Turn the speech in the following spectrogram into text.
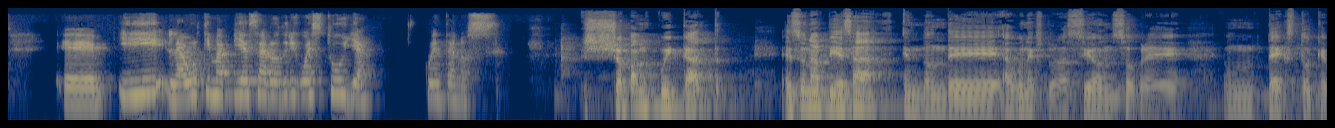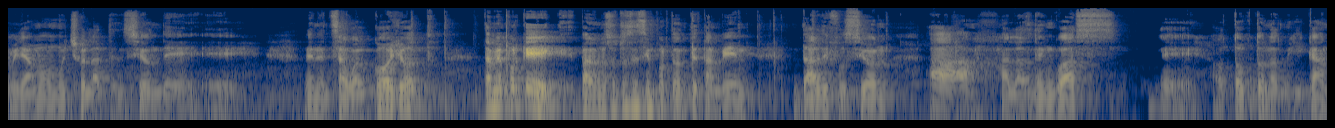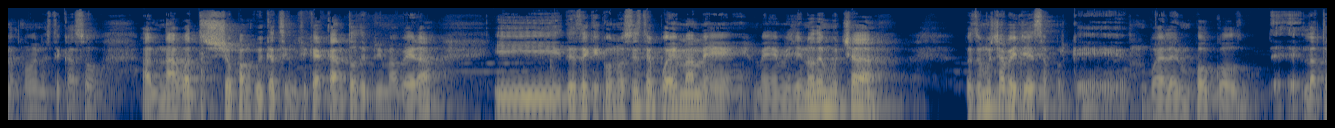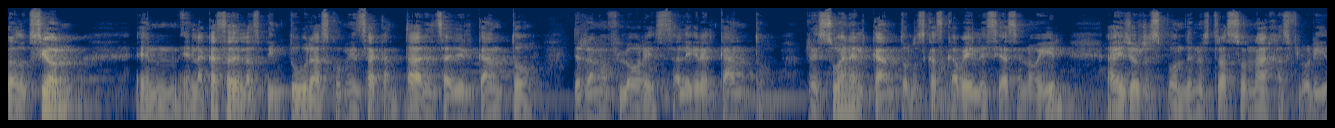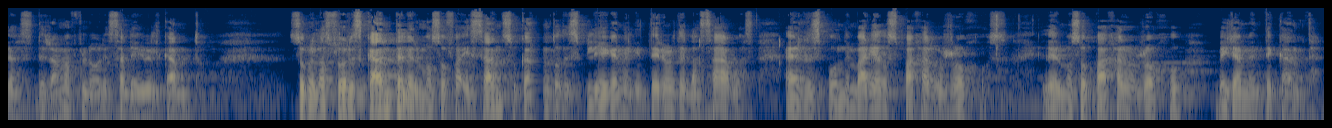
Eh, y la última pieza, Rodrigo, es tuya. Cuéntanos. Chopin Quicat es una pieza en donde hago una exploración sobre un texto que me llamó mucho la atención de, eh, también porque para nosotros es importante también dar difusión a, las lenguas eh, autóctonas mexicanas, ¿no? En este caso al náhuatl, Chopancuicat significa canto de primavera y desde que conocí este poema me, me, llenó de mucha, pues de mucha belleza porque voy a leer un poco eh, la traducción. En, en la casa de las pinturas comienza a cantar, ensaya el canto, derrama flores, alegra el canto Resuena el canto, los cascabeles se hacen oír, a ellos responden nuestras sonajas floridas, derrama flores, alegre el canto. Sobre las flores canta el hermoso faisán, su canto despliega en el interior de las aguas, a él responden variados pájaros rojos, el hermoso pájaro rojo bellamente canta.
